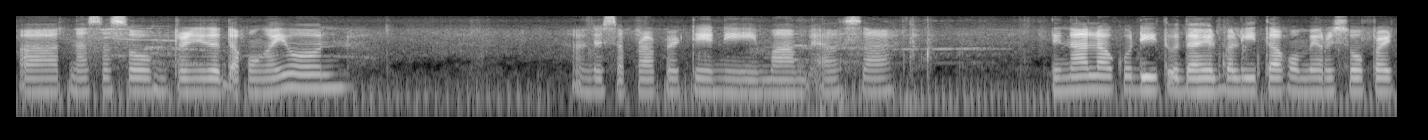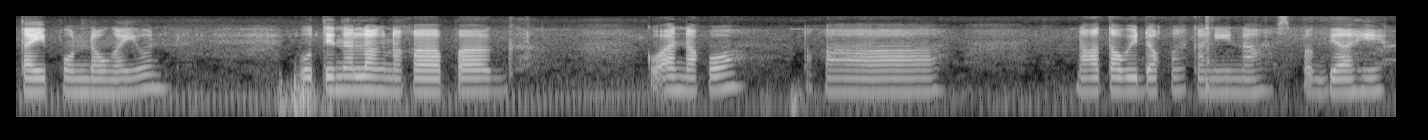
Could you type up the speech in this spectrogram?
At nasa Som Trinidad ako ngayon. Nandun sa property ni Ma'am Elsa. Dinalaw ko dito dahil balita ko may super typhoon daw ngayon. Buti na lang nakapag kuan ako. Naka nakatawid ako kanina sa pagbiyahe.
